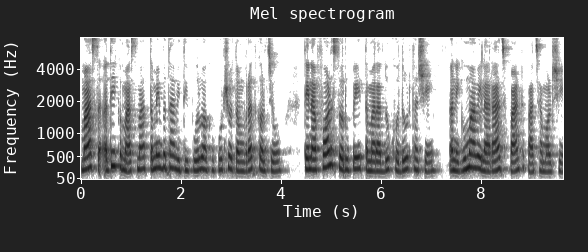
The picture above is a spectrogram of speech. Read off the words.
માસ અધિક માસમાં તમે બધા વિધિપૂર્વક પુરુષોત્તમ વ્રત કરજો. તેના ફળ સ્વરૂપે તમારા દુઃખો દૂર થશે અને ગુમાવેલા રાજપાટ પાછા મળશે.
